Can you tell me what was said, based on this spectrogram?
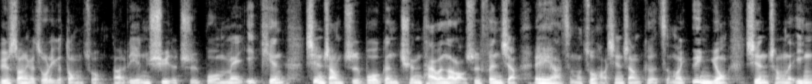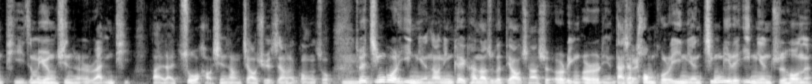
，ViewSonic 做了一个动作啊，连续的直播，每一天线上直播，跟全台湾的老师分享，哎呀，怎么做好线上课，怎么运用现成的硬体，怎么运用现成的软体来来做好线上教学这样的工作。嗯、所以经过了一年呢、啊。您可以看到，这个调查是二零二二年，大家痛苦了一年，经历了一年之后呢，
